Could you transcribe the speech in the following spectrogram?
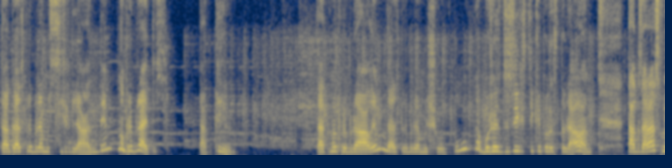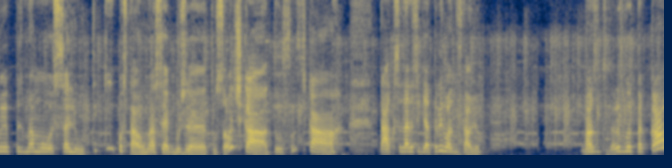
Так, зараз приберемо ці гірлянди. Ну, прибирайтесь. Так, блін. Так, ми прибрали. Зараз приберемо ще отут. А, Боже, я всіх стільки переставляла. Так, зараз ми візьмемо салютики і поставимо. У нас якби вже тусовочка, тусочка. Так, все, зараз я три, два ставлю. У нас зараз буде така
